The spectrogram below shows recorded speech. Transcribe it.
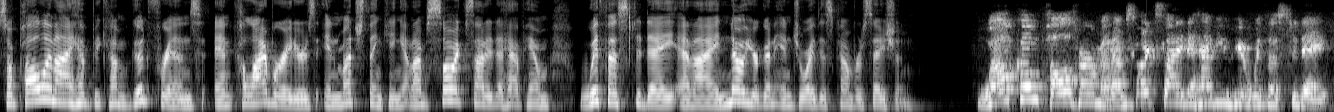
So, Paul and I have become good friends and collaborators in much thinking, and I'm so excited to have him with us today, and I know you're going to enjoy this conversation. Welcome, Paul Herman. I'm so excited to have you here with us today.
